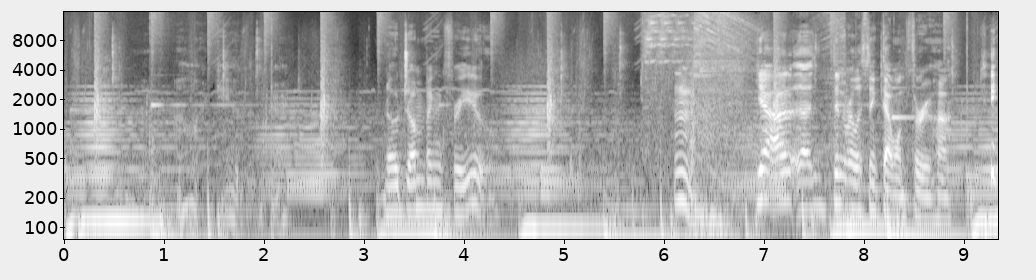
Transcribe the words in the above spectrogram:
Oh, I can't. Okay. no jumping for you. Hmm. Yeah, I, I didn't really think that one through, huh?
